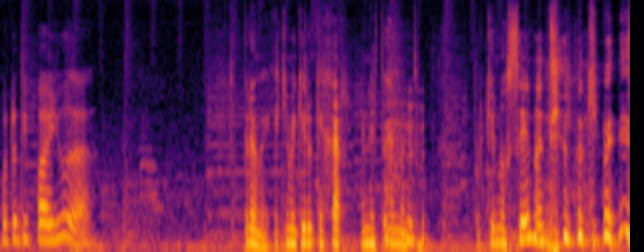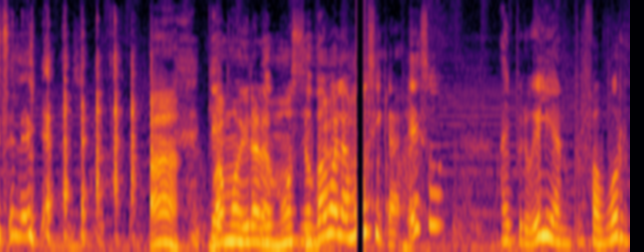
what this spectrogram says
otro tipo de ayuda. Espérame, es que me quiero quejar en este momento. Porque no sé, no entiendo qué me dice Elian. Ah, vamos a ir a la música. Nos vamos a la música. ¿Eso? Ay, pero Elian, por favor.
